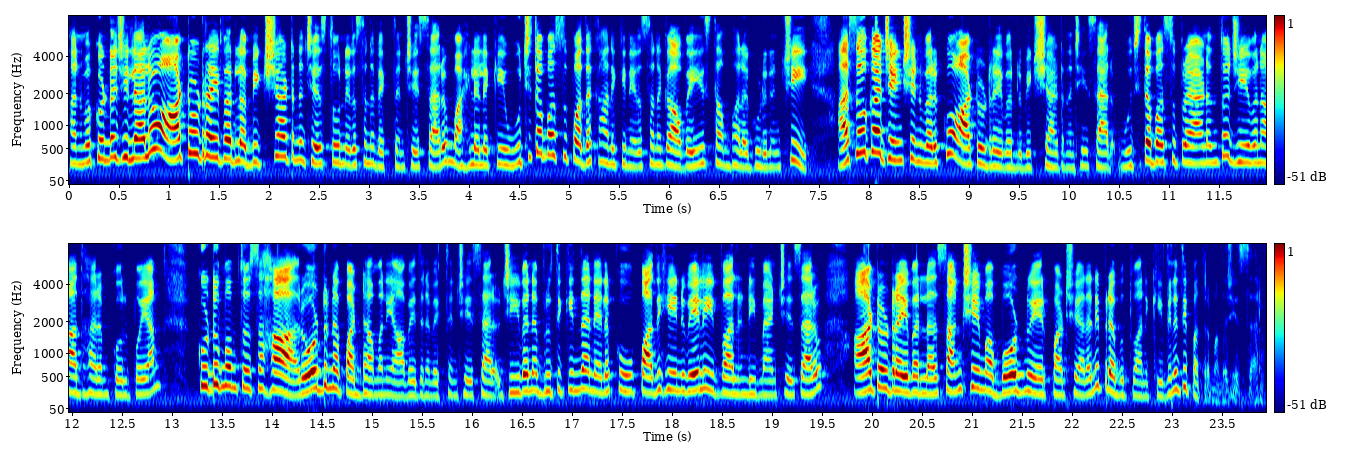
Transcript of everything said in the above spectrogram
హనుమకొండ జిల్లాలో ఆటో డ్రైవర్ల భిక్షాటన చేస్తూ నిరసన వ్యక్తం చేశారు. మహిళలకి ఉచిత బస్సు పథకానికి నిరసనగా వెయ్యి స్తంభాల గుడి నుంచి అశోక జంక్షన్ వరకు ఆటో డ్రైవర్లు భిక్షాటన చేశారు. ఉచిత బస్సు ప్రయాణంతో జీవనాధారం కోల్పోయాం. కుటుంబంతో సహా రోడ్డున పడ్డామని ఆవేదన వ్యక్తం చేశారు. జీవన భృతి కింద నెలకు పదిహేను వేలు ఇవ్వాలని డిమాండ్ చేశారు. ఆటో డ్రైవర్ల సంక్షేమ బోర్డును ఏర్పాటు చేయాలని ప్రభుత్వానికి వినతి పత్రం అందజేశారు.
